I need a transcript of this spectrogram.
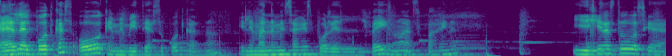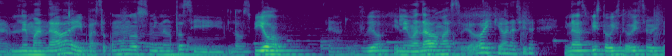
caerle al podcast o que me invite a su podcast, ¿no? Y le mandé mensajes por el Face, ¿no? A su página. Y dijeras tú, o sea, le mandaba y pasó como unos minutos y los vio. O sea, los vio y le mandaba más. Ay, qué van a decir. Y nada, visto, visto, visto, visto.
